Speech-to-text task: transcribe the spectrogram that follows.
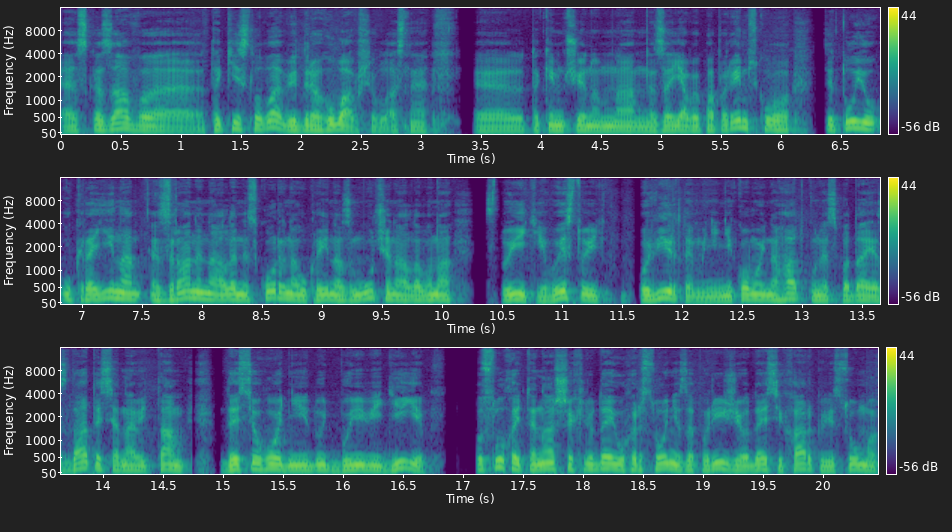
е, сказав е, такі слова, відреагувавши власне е, таким чином на заяви Папи Римського. Цитую: Україна зранена, але не скорена, Україна змучена, але вона стоїть і вистоїть. Повірте мені, нікому й нагадку не спадає здатися, навіть там, де сьогодні йдуть бойові дії. Послухайте наших людей у Херсоні, Запоріжжі, Одесі, Харкові, Сумах.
